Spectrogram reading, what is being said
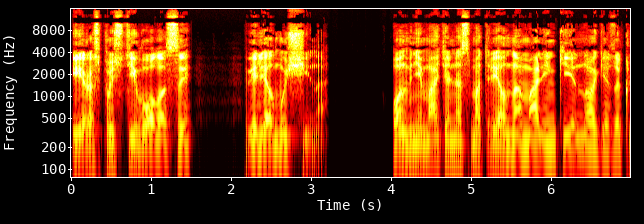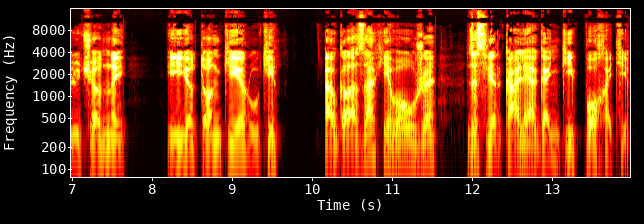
и распусти волосы», — велел мужчина. Он внимательно смотрел на маленькие ноги заключенной ее тонкие руки, а в глазах его уже засверкали огоньки похоти.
